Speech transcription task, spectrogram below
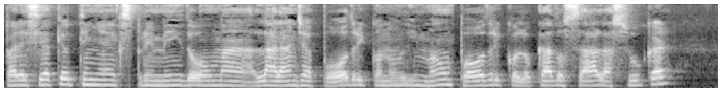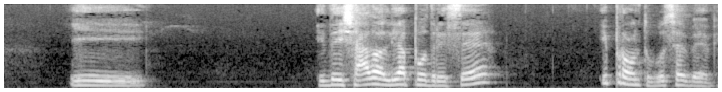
Parecia que eu tinha espremido uma laranja podre com um limão podre, colocado sal, açúcar e, e deixado ali apodrecer e pronto, você bebe.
